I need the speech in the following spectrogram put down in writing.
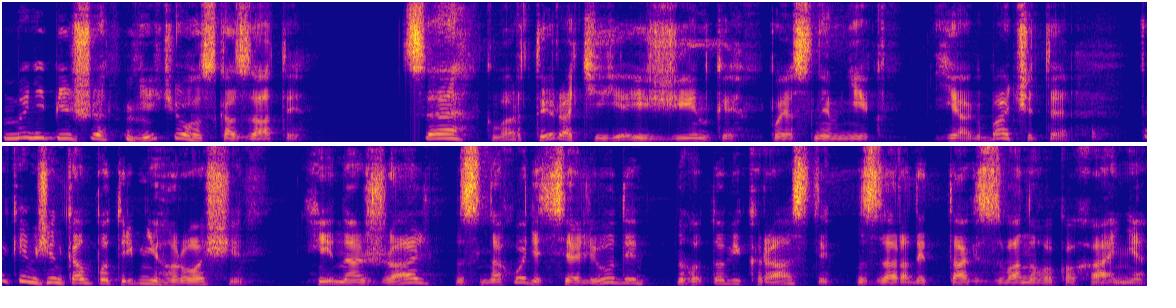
Мені більше нічого сказати. Це квартира тієї жінки, пояснив Нік. Як бачите, таким жінкам потрібні гроші. І, на жаль, знаходяться люди, готові красти заради так званого кохання.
